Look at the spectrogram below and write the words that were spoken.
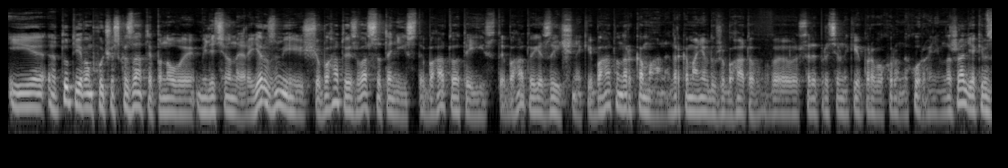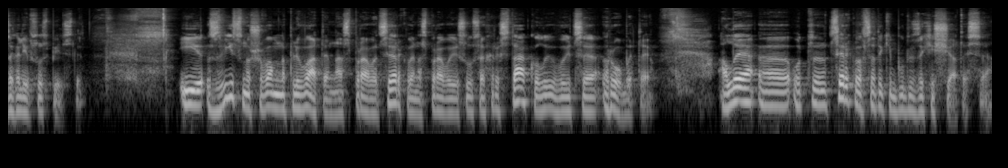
І е, тут я вам хочу сказати, панове міліціонери, я розумію, що багато із вас сатаністи, багато атеїсти, багато язичники, багато наркомани. Наркоманів дуже багато серед працівників правоохоронних органів, на жаль, як і взагалі в суспільстві. І звісно, що вам наплювати на справи церкви, на справи Ісуса Христа, коли ви це робите. Але е, от церква все-таки буде захищатися.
